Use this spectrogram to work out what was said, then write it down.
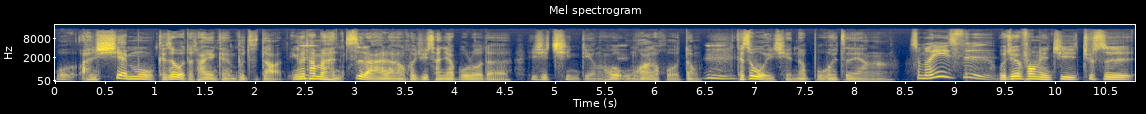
我很羡慕，可是我的团员可能不知道，因为他们很自然而然回去参加部落的一些庆典或文化的活动，嗯，可是我以前都不会这样啊。什么意思？我觉得丰年祭就是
